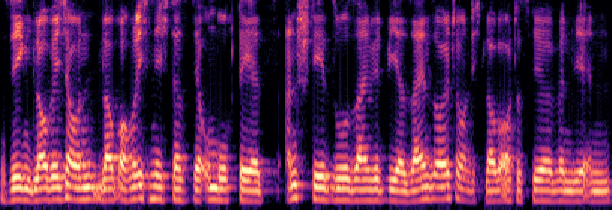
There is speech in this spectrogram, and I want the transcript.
Deswegen glaube ich auch, glaube auch ich nicht, dass der Umbruch, der jetzt ansteht, so sein wird, wie er sein sollte. Und ich glaube auch, dass wir, wenn wir in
